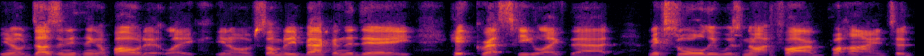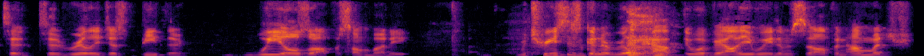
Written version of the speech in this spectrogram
you know does anything about it. Like you know, if somebody back in the day hit Gretzky like that, McSorley was not far behind to to to really just beat the wheels off of somebody. Patrice is going to really have to evaluate himself and how much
